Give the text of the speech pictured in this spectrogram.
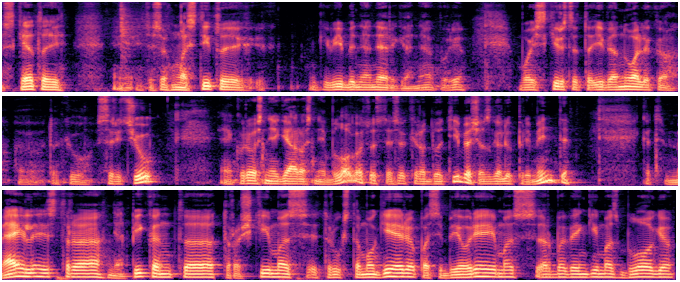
asketai, e, tiesiog mąstytojai, gyvybinė energija, ne, kuri buvo išskirstyta į 11 e, tokių sričių, e, kurios nei geros, nei blogos, jos tiesiog yra duotybė, aš jas galiu priminti, kad meilė įstra, neapykanta, troškimas, trūkstamo gėrio, pasibjaurėjimas arba vengimas blogio,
